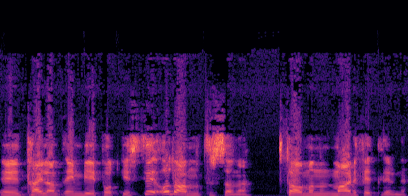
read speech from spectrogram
e, Tayland NBA podcast'i o da anlatır sana Stalman'ın marifetlerini.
